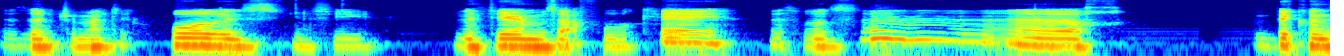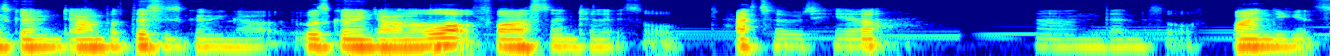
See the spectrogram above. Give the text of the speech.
There's a dramatic fall as you see. Ethereum was at 4k. This was uh, Bitcoin's going down, but this is going out. It was going down a lot faster until it sort of plateaued here, and then sort of finding its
